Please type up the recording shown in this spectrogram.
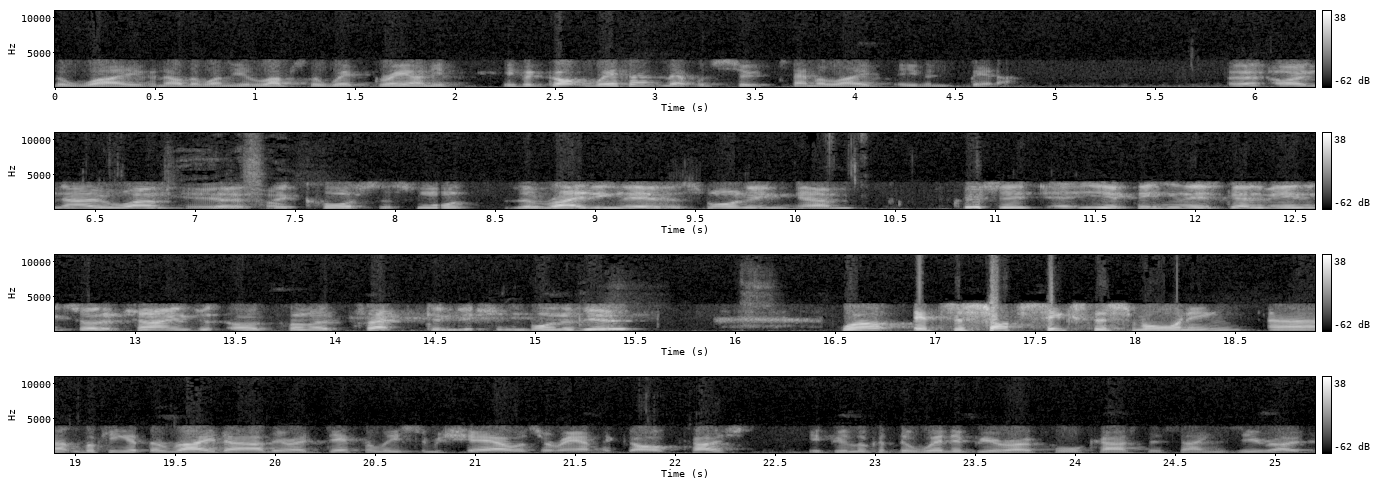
the Wave, another one. He loves the wet ground. If if it got wetter, that would suit Tamerlade even better. Uh, I know um, the, the course this morning, the rating there this morning. Um, Chris, are you thinking there's going to be any sort of change uh, from a track condition point of view? Well, it's a soft six this morning. Uh, looking at the radar, there are definitely some showers around the Gold Coast. If you look at the Weather Bureau forecast, they're saying zero to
